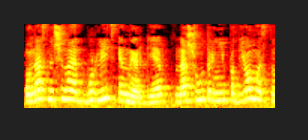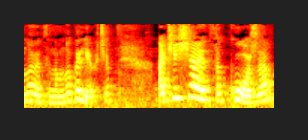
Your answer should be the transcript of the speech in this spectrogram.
у нас начинает бурлить энергия, наши утренние подъемы становятся намного легче, очищается кожа,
